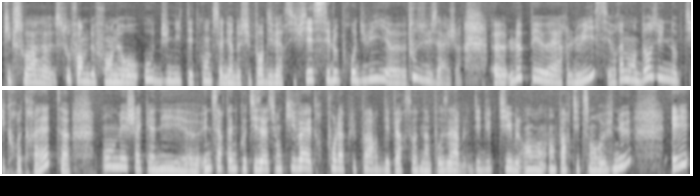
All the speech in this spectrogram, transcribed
qu'il soit euh, sous forme de fonds en euros ou d'unités de compte, c'est-à-dire de support diversifié, c'est le produit euh, tous usages. Euh, le PER, lui, c'est vraiment dans une optique retraite. On met chaque année une certaine cotisation qui va être pour la plupart des personnes imposables déductibles en, partie de son revenu. Et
